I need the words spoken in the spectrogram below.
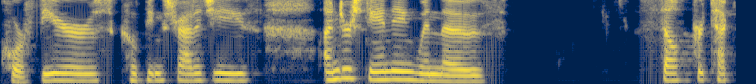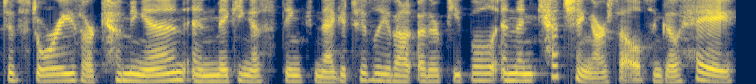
core fears, coping strategies, understanding when those self-protective stories are coming in and making us think negatively about other people and then catching ourselves and go, Hey,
